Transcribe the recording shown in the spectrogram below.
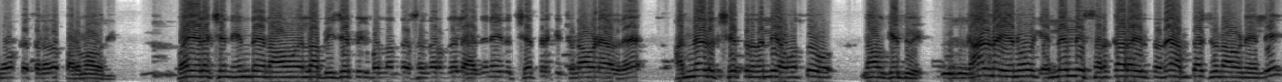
ಮೂರ್ಖತನದ ಪರಮಾವಧಿ. ಬೈ ಎಲೆಕ್ಷನ್ ಹಿಂದೆ ನಾವು ಎಲ್ಲ ಬಿಜೆಪಿಗೆ ಬಂದಂತ ಸಂದರ್ಭದಲ್ಲಿ ಹದಿನೈದು ಕ್ಷೇತ್ರಕ್ಕೆ ಚುನಾವಣೆ ಆದ್ರೆ ಹನ್ನೆರಡು ಕ್ಷೇತ್ರದಲ್ಲಿ ಅವತ್ತು ನಾವು ಗೆದ್ವಿ. ಕಾರಣ ಏನು? ಎಲ್ಲೆಲ್ಲಿ ಸರ್ಕಾರ ಇರ್ತದೆ ಅಂತ ಚುನಾವಣೆಯಲ್ಲಿ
